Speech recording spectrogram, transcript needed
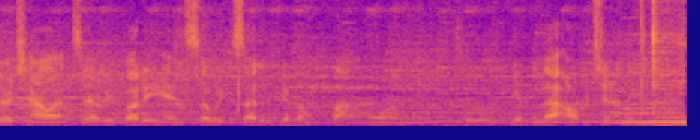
their talent to everybody, and so we decided to give them a platform to give them that opportunity.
